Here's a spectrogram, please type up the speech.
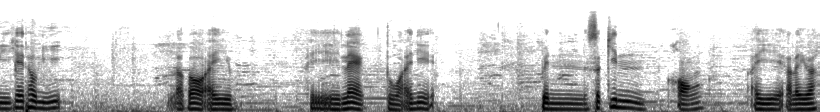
มีแค่เท่านี้ แล้วก็ไอ้ไอ้แรกตัวไอ้นี่ เป็นสกินของไออะไรวะ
